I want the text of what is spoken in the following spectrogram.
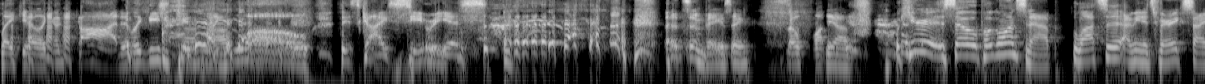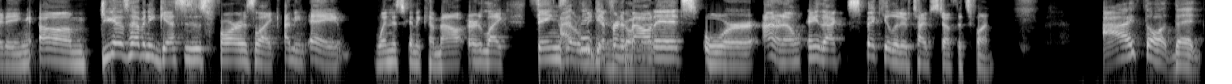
like you know, like a god. And like these kids, are like, whoa, this guy's serious. That's amazing. so funny. Yeah. Here, so Pokemon Snap, lots of, I mean, it's very exciting. Um, do you guys have any guesses as far as like, I mean, A, when it's going to come out or like things I that'll be different gonna- about it or I don't know any of that speculative type stuff that's fun. I thought that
